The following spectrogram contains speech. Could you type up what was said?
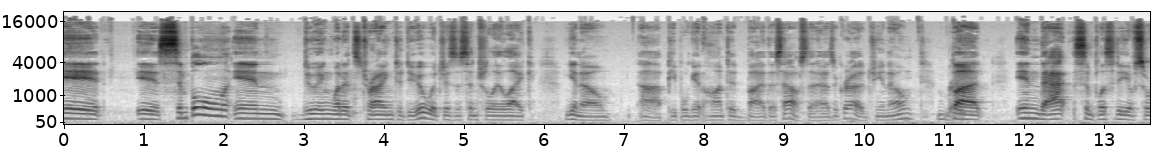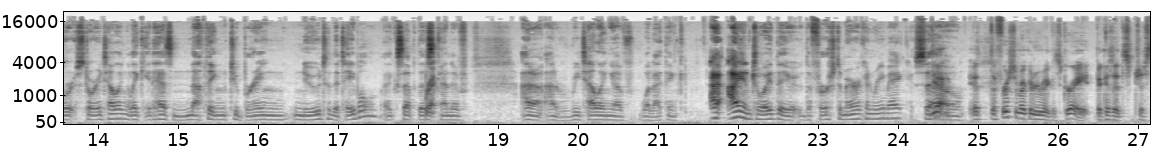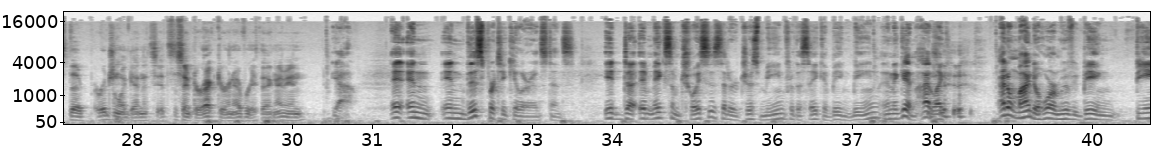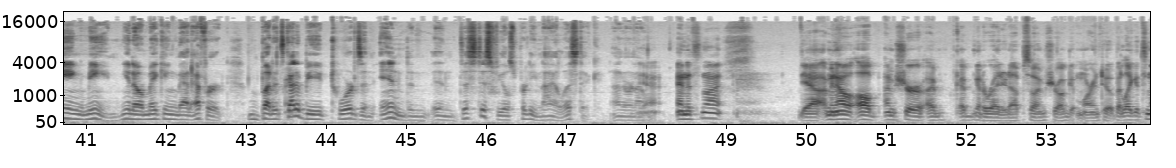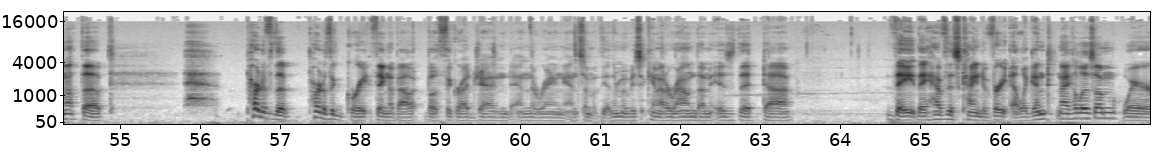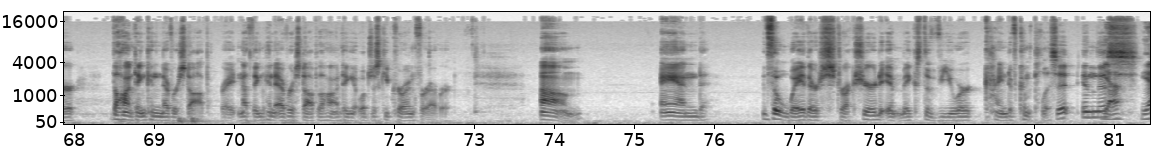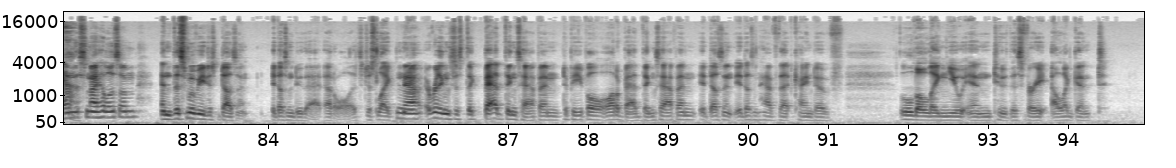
it is simple in doing what it's trying to do which is essentially like you know uh, people get haunted by this house that has a grudge you know? But in that simplicity of sor- storytelling like it has nothing to bring new to the table except this Right. kind of I don't, I don't retelling of what i think I, I enjoyed the the first american remake so Yeah, it, the first American remake is great because it's just the original again. It's it's the same director and everything. I mean, Yeah, in in, in this particular instance, it do- it makes some choices that are just mean for the sake of being mean. And again, I like I don't mind a horror movie being being mean, you know, making that effort, but it's got to be towards an end, and and this just feels pretty nihilistic. I don't know. yeah, and it's not. Yeah, I mean, I'll, I'll I'm sure I'm I'm gonna write it up, so I'm sure I'll get more into it. But like, it's not the part of the part of the great thing about both The Grudge and and The Ring and some of the other movies that came out around them is that uh, they they have this kind of very elegant nihilism where the haunting can never stop, right? Nothing can ever stop the haunting; it will just keep growing forever. Um, and the way they're structured, it makes the viewer kind of complicit in this Yeah, yeah. in this nihilism, and this movie just doesn't. It doesn't do that at all. It's just like, nah, everything's just like bad things happen to people. A lot of bad things happen. It doesn't. It doesn't have that kind of lulling you into this very elegant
